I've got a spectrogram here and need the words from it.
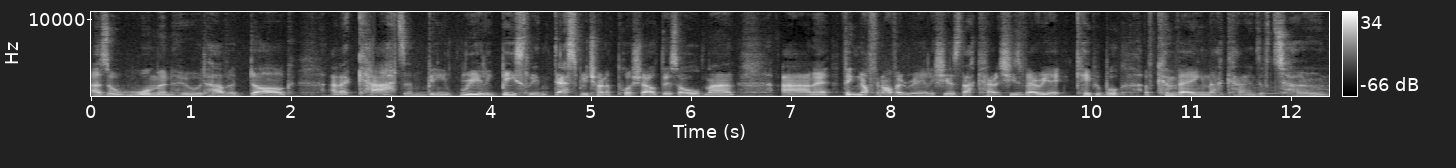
as a woman who would have a dog and a cat and be really beastly and desperately trying to push out this old man. And uh, think nothing of it really. She has that kind. Of, she's very uh, capable of conveying that kind of tone.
